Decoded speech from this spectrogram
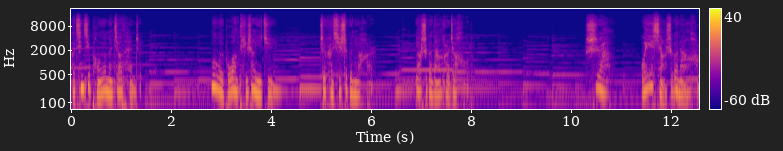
和亲戚朋友们交谈着，末尾不忘提上一句。只可惜是个女孩，要是个男孩就好了。是啊，我也想是个男孩。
